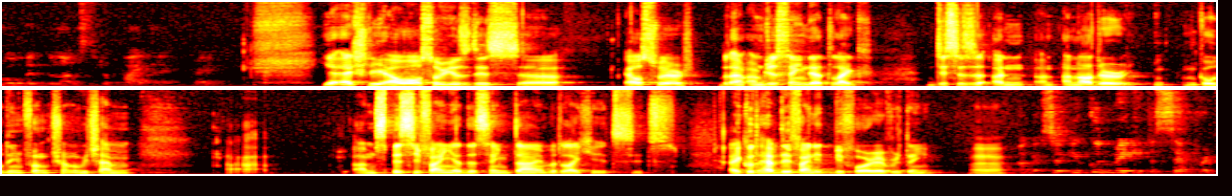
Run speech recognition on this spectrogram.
rule that belongs to the pi type, right? Yeah, actually, I'll also use this uh, elsewhere, but I'm, I'm just saying that like this is an, an, another encoding function which I'm uh, I'm specifying at the same time, but like it's it's I could have defined it before everything. Uh, Okay, so you could make it a separate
